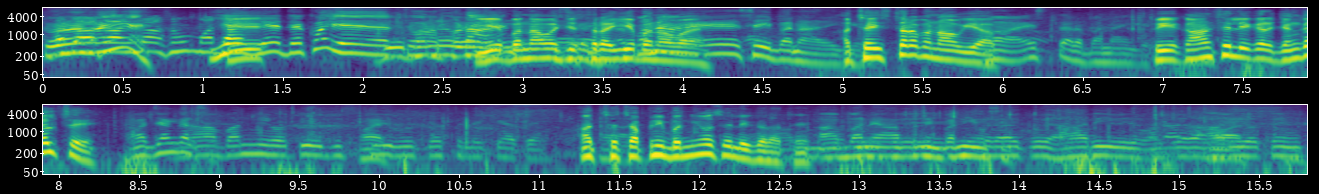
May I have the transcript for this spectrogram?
चोला नहीं है। ये ये- देखो ये पड़ा ये बना हुआ जिस तरह ये बना हुआ है ऐसे ही बना रही अच्छा इस तरह बनाओगे आप? हाँ इस तरह बनाएँगे। तो ये कहाँ से लेकर जंगल से? हाँ जंगल से। बननी होती है जिसकी हाँ। लेके आते हैं। अच्छा अच्छा अपनी बनियों से लेकर आते हैं। हाँ बने अपनी बनियों से। कोई हारी वगैरह हारी होते हैं।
